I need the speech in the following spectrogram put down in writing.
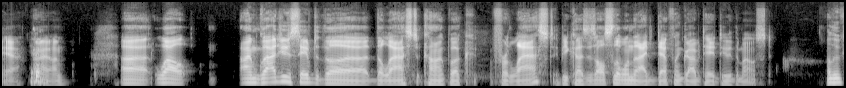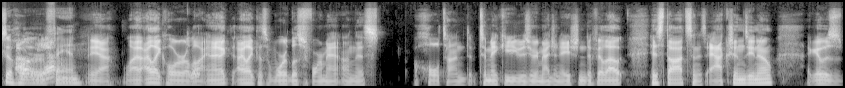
yeah, yeah. right on uh, well, I'm glad you saved the the last comic book for last because it's also the one that I definitely gravitated to the most. Luke's a oh, horror oh, yeah. fan. Yeah, well, I, I, like horror a lot, and I like I like this wordless format on this a whole ton to, to make you use your imagination to fill out his thoughts and his actions. You know, like it was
